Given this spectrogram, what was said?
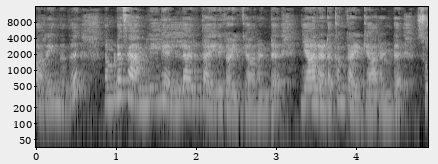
പറയുന്നത് നമ്മുടെ ഫാമിലിയിൽ എല്ലാവരും തൈര് കഴിക്കാറുണ്ട് ഞാൻ അടക്കം കഴിക്കാറുണ്ട്. സോ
